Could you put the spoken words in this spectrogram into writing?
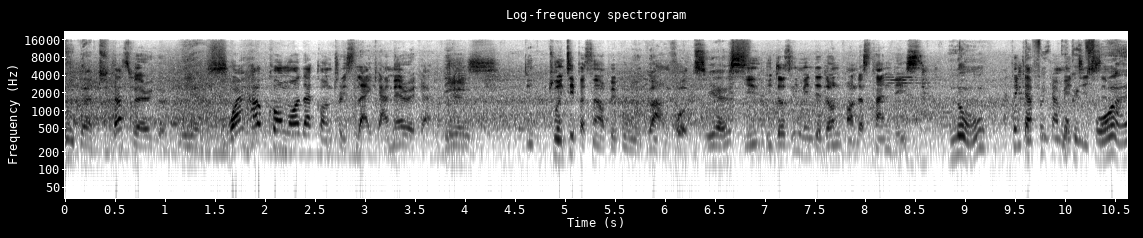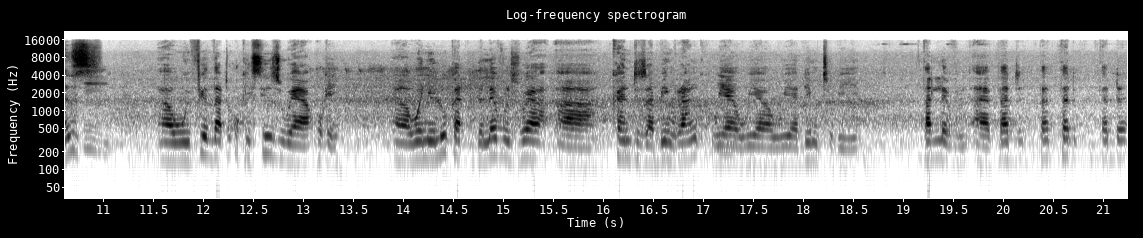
do that. That's very good. Yes. Why? How come other countries like America, they, Yes. twenty percent of people will go and vote? Yes. It, it doesn't mean they don't understand this. No, I think Africa may okay, teach for them. us, uh, we feel that okay, since we are okay, uh, when you look at the levels where uh, countries are being ranked, we are we are we are deemed to be third level, uh, third, third, third, third,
